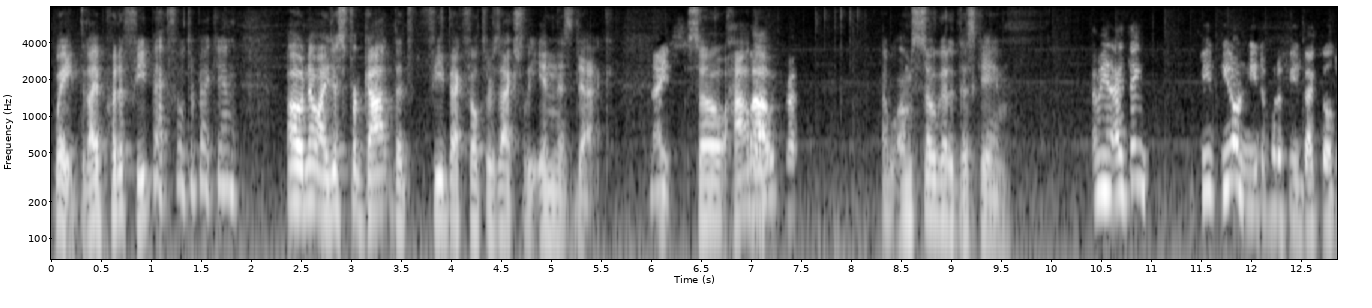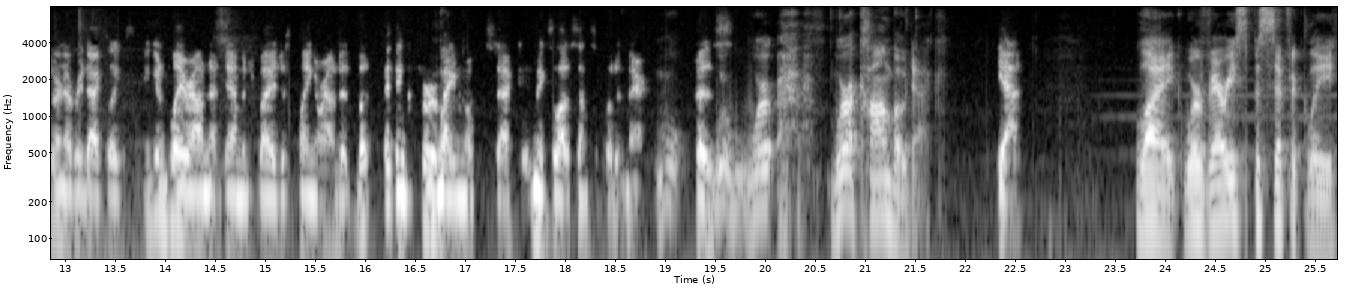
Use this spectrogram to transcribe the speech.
wait, did I put a feedback filter back in? Oh no, I just forgot that feedback filter is actually in this deck. Nice. So how Wow. about? I'm so good at this game. I mean, I think you you don't need to put a feedback filter in every deck. Like you can play around net damage by just playing around it. But I think for a Magnum Opus deck, it makes a lot of sense to put in there. We're, 'Cause- we're we're a combo deck. Yeah. Like we're very specifically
